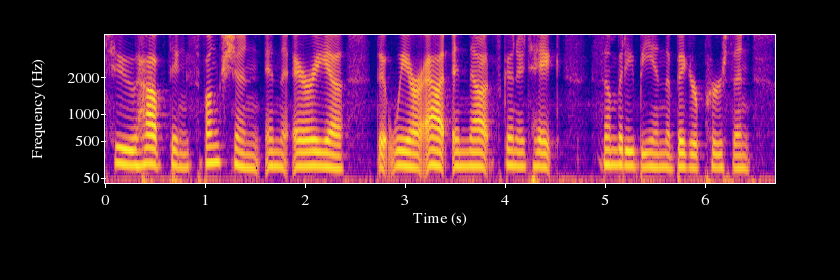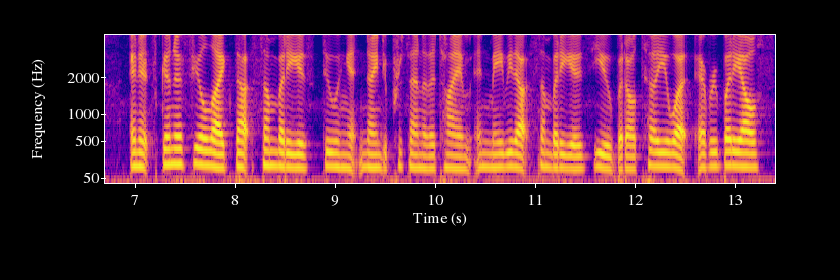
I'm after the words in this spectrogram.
to have things function in the area that we are at. And that's going to take somebody being the bigger person. And it's going to feel like that somebody is doing it 90% of the time. And maybe that somebody is you. But I'll tell you what, everybody else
